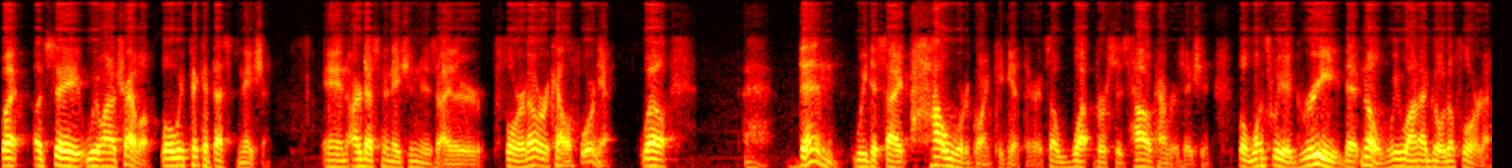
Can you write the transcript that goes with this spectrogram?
But let's say we want to travel. Well, we pick a destination. And our destination is either Florida or California. Well, then we decide how we're going to get there. It's a what versus how conversation. But once we agree that no, we want to go to Florida,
